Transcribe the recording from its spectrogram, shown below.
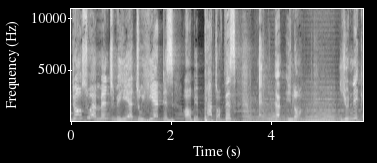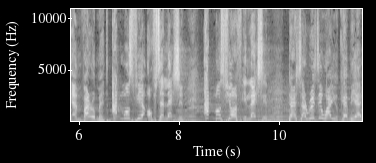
Those who are meant to be here to hear this or be part of this, uh, uh, you know, unique environment, atmosphere of selection, atmosphere of election, There's a reason why you came here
